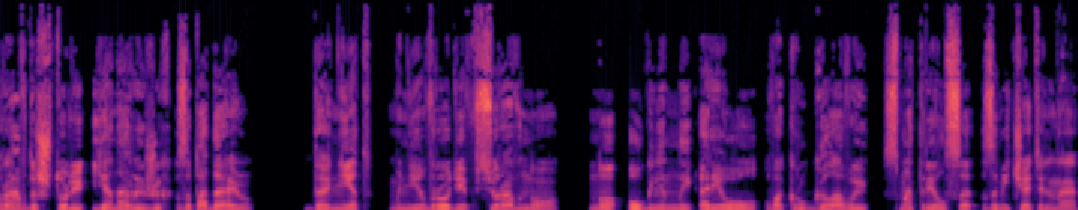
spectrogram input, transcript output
правда что ли я на рыжих западаю? Да нет, мне вроде все равно, но огненный ореол вокруг головы смотрелся замечательно.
